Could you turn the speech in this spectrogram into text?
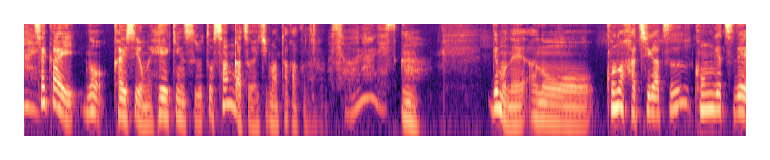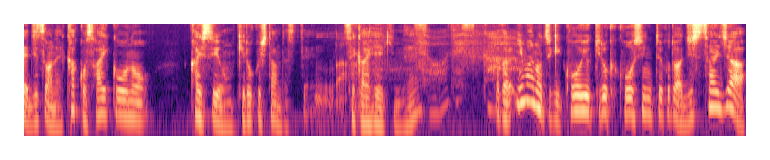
うん。はい、世界の海水温が平均すると3月が一番高くなる。そうなんですか、うん、でもねあのこの8月今月で実はね過去最高の海水温記録したんですって。世界平均ね。そうですか。だから今の時期こういう記録更新ということは実際じゃあ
